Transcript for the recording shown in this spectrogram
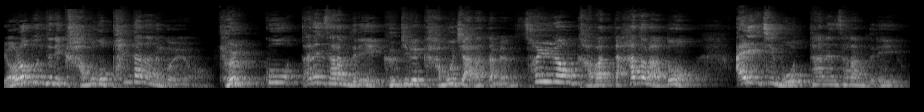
여러분들이 가보고 판단하는 거예요. 결코 다른 사람들이 그 길을 가보지 않았다면 설령 가봤다 하더라도 알지 못하는 사람들이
